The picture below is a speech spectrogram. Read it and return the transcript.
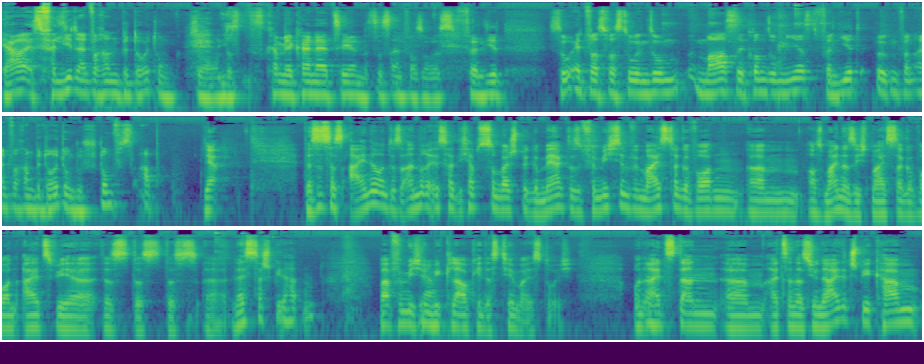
Ja, es verliert einfach an Bedeutung. So, und das, das, kann mir keiner erzählen. Das ist einfach so. Es verliert so etwas, was du in so einem Maße konsumierst, verliert irgendwann einfach an Bedeutung. Du stumpfst ab. Ja. Das ist das eine und das andere ist halt, ich habe es zum Beispiel gemerkt, also für mich sind wir Meister geworden, ähm, aus meiner Sicht Meister geworden, als wir das, das, das äh, Leicester-Spiel hatten. War für mich ja. irgendwie klar, okay, das Thema ist durch. Und ja. als dann, ähm, als dann das United-Spiel kam,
